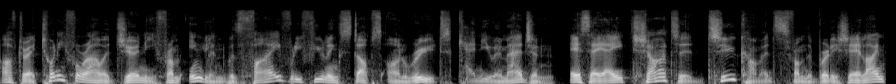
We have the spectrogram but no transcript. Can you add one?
after a 24-hour journey from England with five refueling stops en route. Can you imagine? SAA chartered two Comets from the British airline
